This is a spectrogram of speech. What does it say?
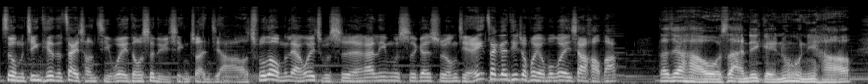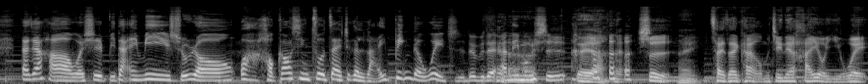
所以，我们今天的在场几位都是旅行专家啊、哦！除了我们两位主持人安利牧师跟淑荣姐，哎，再跟听众朋友们问一下，好吧？大家好，我是安利给怒，你好。大家好，我是比达艾米淑荣。哇，好高兴坐在这个来宾的位置，对不对？安利牧师。对呀、啊，是。哎，猜猜看，我们今天还有一位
